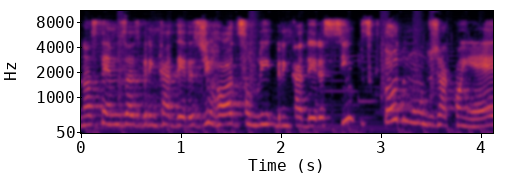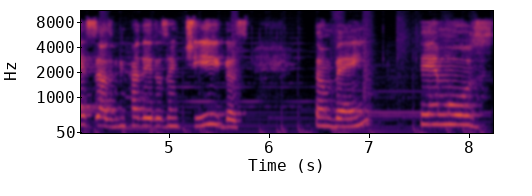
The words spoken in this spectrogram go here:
Nós temos as brincadeiras de roda, são brincadeiras simples que todo mundo já conhece, as brincadeiras antigas também. Temos,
